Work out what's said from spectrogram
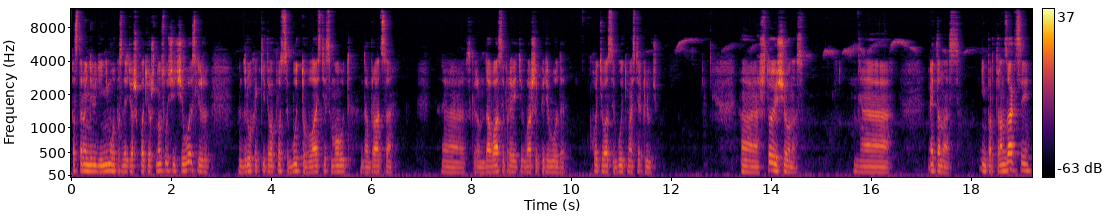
посторонние люди не могут посмотреть ваш платеж, но в случае чего, если же вдруг какие-то вопросы будут, то власти смогут добраться, э, скажем, до вас и проверить ваши переводы, хоть у вас и будет мастер-ключ. Э, что еще у нас? Э, это у нас импорт транзакций,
